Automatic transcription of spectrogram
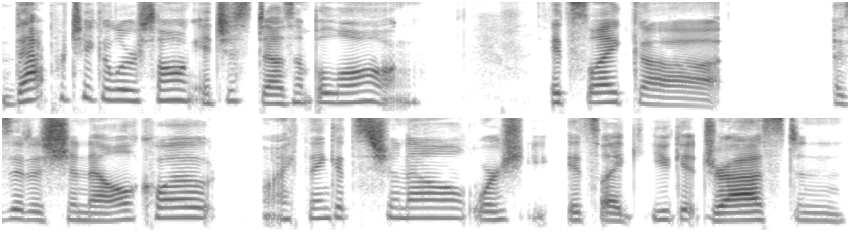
that particular song, it just doesn't belong. It's like, uh, is it a Chanel quote? I think it's Chanel, where she, it's like you get dressed and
